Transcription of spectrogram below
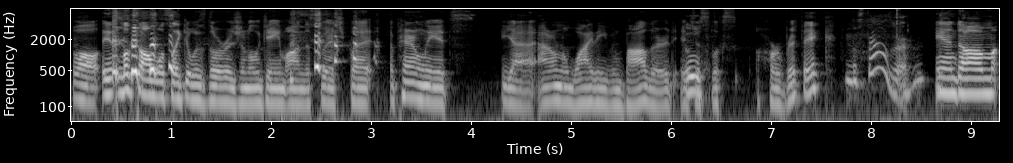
Well, it looked almost like it was the original game on the Switch, but apparently it's yeah, I don't know why they even bothered. It just looks horrific. Nostalgia. And um,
